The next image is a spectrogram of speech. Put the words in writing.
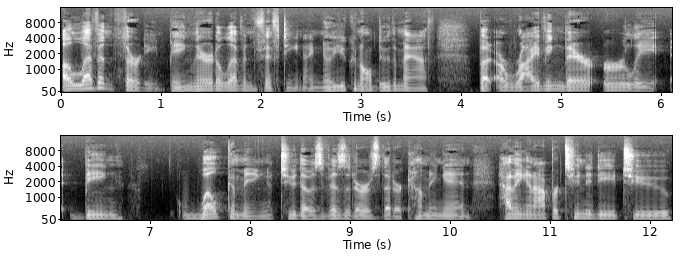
11:30, being there at 11:15. I know you can all do the math, but arriving there early, being welcoming to those visitors that are coming in, having an opportunity to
